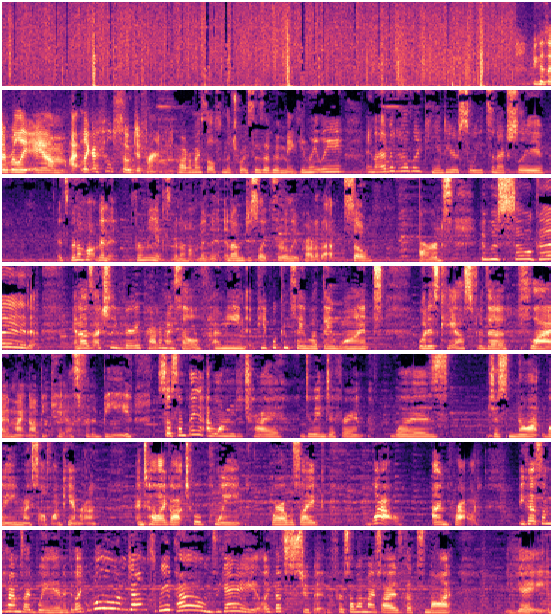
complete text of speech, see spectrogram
because I really am, I, like I feel so different. Proud of myself and the choices I've been making lately. And I haven't had like candy or sweets and actually it's been a hot minute. For me, it's been a hot minute and I'm just like thoroughly proud of that. So carbs, it was so good. And I was actually very proud of myself. I mean, people can say what they want. What is chaos for the fly might not be chaos for the bee. So something I wanted to try doing different was just not weighing myself on camera until I got to a point where I was like, wow, I'm proud. Because sometimes I'd weigh in and be like, whoa, I'm down three pounds, yay. Like that's stupid. For someone my size, that's not yay.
